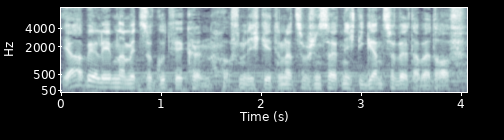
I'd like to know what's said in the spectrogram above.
Ja, wir leben damit so gut wir können. Hoffentlich geht in der Zwischenzeit nicht die ganze Welt dabei drauf.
